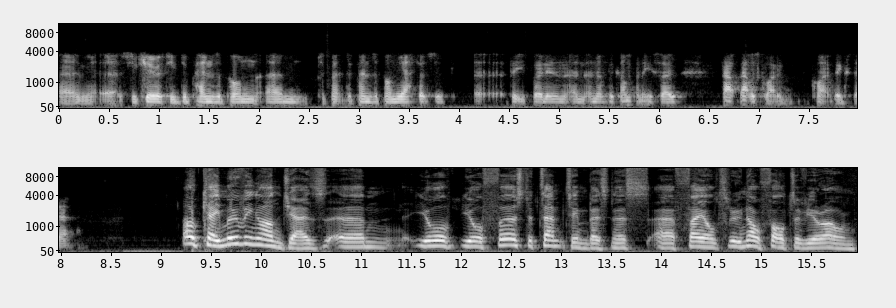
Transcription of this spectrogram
um, security depends upon um, depends upon the efforts of, that you put in and, and of the company. So that that was quite a, quite a big step. Okay, moving on, Jez. Um, your your first attempt in business uh, failed through no fault of your own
